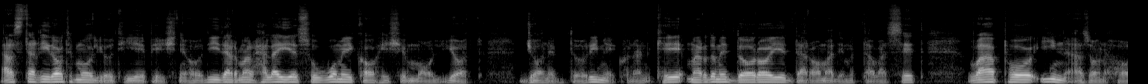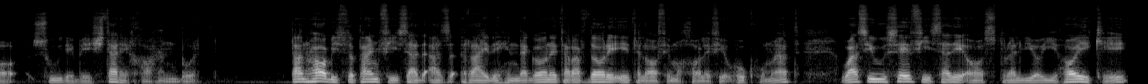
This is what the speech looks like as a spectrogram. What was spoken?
از تغییرات مالیاتی پیشنهادی در مرحله سوم کاهش مالیات جانبداری می کنند که مردم دارای درآمد متوسط و پایین از آنها سود بیشتری خواهند برد. تنها 25 فیصد از رای دهندگان طرفدار ائتلاف مخالف حکومت و 33 فیصد استرالیایی هایی که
